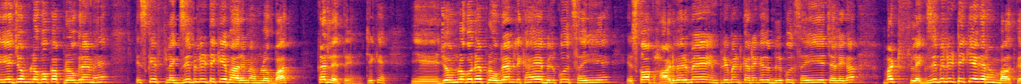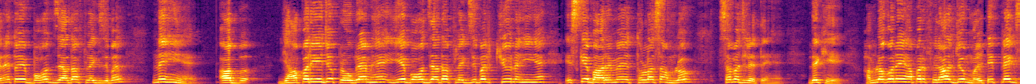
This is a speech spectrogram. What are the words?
ये जो हम लोगों का प्रोग्राम है इसकी फ्लेक्सिबिलिटी के बारे में हम लोग बात कर लेते हैं ठीक है? ये जो हम लोगों ने प्रोग्राम लिखा है, बिल्कुल सही है। इसको आप हार्डवेयर में इंप्लीमेंट करेंगे तो बिल्कुल सही है चलेगा। बट फ्लेक्सिबिलिटी की अगर हम बात करें तो ये बहुत ज़्यादा फ्लेक्सिबल नहीं है। अब यहाँ पर ये जो प्रोग्राम है, ये बहुत ज़्यादा फ्लेक्सिबल क्यों नहीं है? इसके बारे में थोड़ा सा हम लोग समझ लेते हैं। देखिए, हम लोगों ने यहाँ पर फ़िलहाल जो मल्टीप्लेक्स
